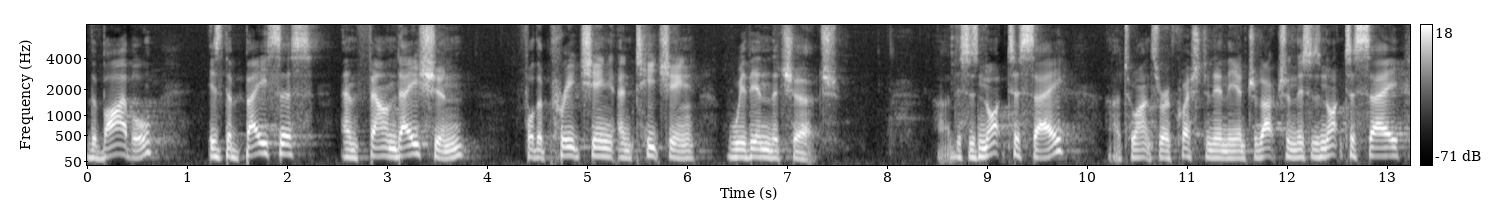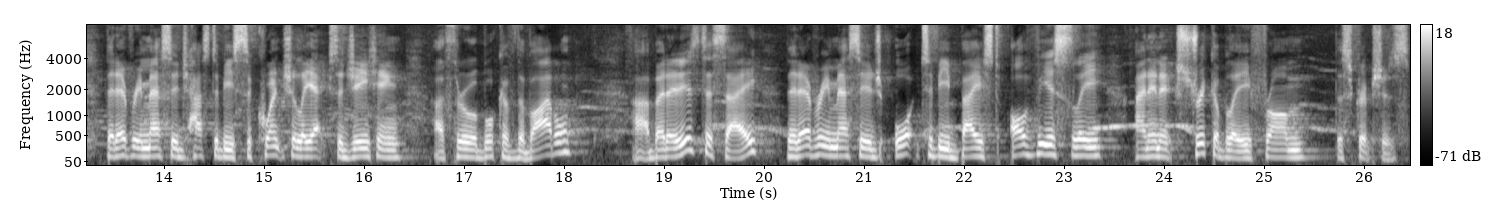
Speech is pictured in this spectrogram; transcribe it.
the Bible, is the basis and foundation for the preaching and teaching within the church. Uh, this is not to say, uh, to answer a question in the introduction, this is not to say that every message has to be sequentially exegeting uh, through a book of the Bible, uh, but it is to say that every message ought to be based obviously and inextricably from the scriptures.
